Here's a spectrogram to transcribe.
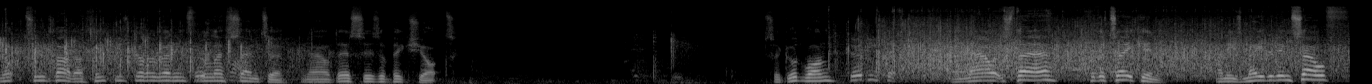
Not too bad. I think he's got a red into the left centre. Now this is a big shot. It's a good one. Thirty-six. And now it's there for the taking. And he's made it himself.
